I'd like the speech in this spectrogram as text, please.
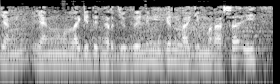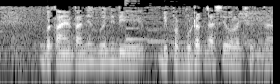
yang yang lagi dengar juga ini mungkin lagi merasa ih bertanya-tanya gue ini di, diperbudak gak sih oleh cinta?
